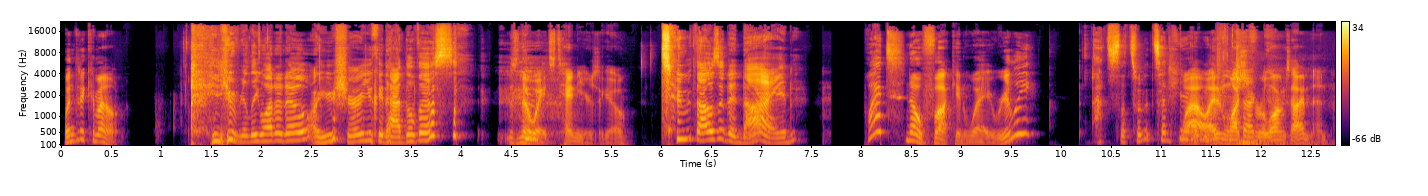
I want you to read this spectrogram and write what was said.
When did it come out? you really want to know? Are you sure you can handle this? There's no way it's ten years ago. 2009. What? No fucking way. Really? That's that's what it said here. wow, I didn't watch it for a long time then.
